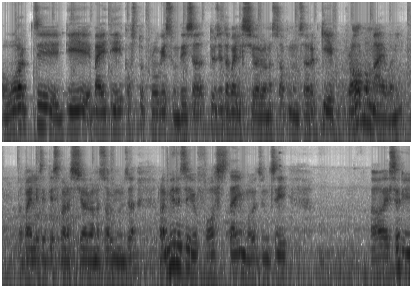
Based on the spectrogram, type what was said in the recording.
वर्क चाहिँ डे बाई डे कस्तो प्रोग्रेस हुँदैछ त्यो चाहिँ तपाईँले सेयर गर्न सक्नुहुन्छ र के प्रब्लम आयो भने तपाईँले चाहिँ त्यसबाट सेयर गर्न सक्नुहुन्छ र मेरो चाहिँ यो फर्स्ट टाइम हो जुन चाहिँ यसरी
